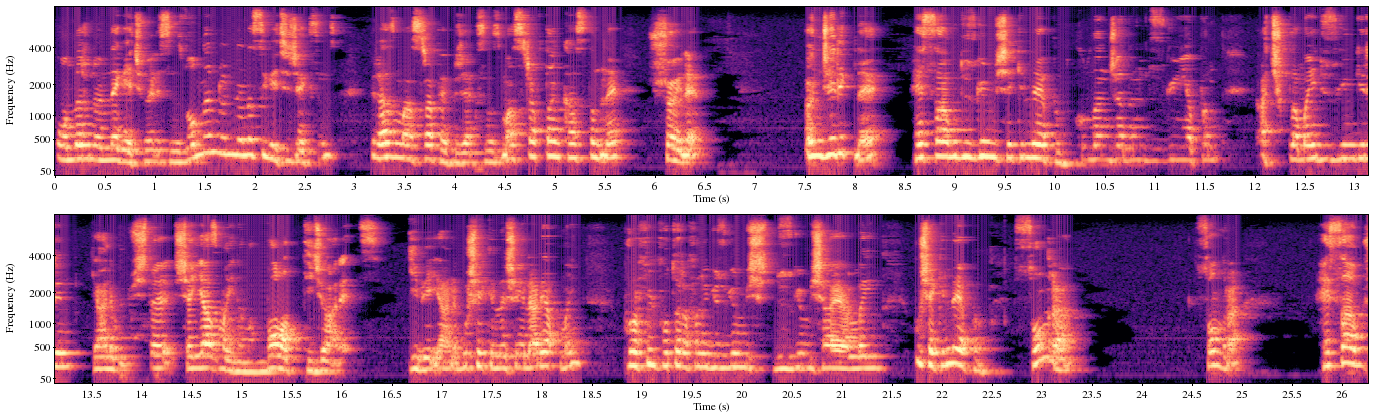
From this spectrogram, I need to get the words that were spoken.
Onların önüne geçmelisiniz. Onların önüne nasıl geçeceksiniz? Biraz masraf yapacaksınız. Masraftan kastım ne? Şöyle. Öncelikle hesabı düzgün bir şekilde yapın. Kullanıcı adını düzgün yapın. Açıklamayı düzgün girin. Yani işte şey yazmayın ama Bolat ticaret gibi. Yani bu şekilde şeyler yapmayın. Profil fotoğrafını düzgün bir, düzgün bir şey ayarlayın. Bu şekilde yapın. Sonra sonra hesap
